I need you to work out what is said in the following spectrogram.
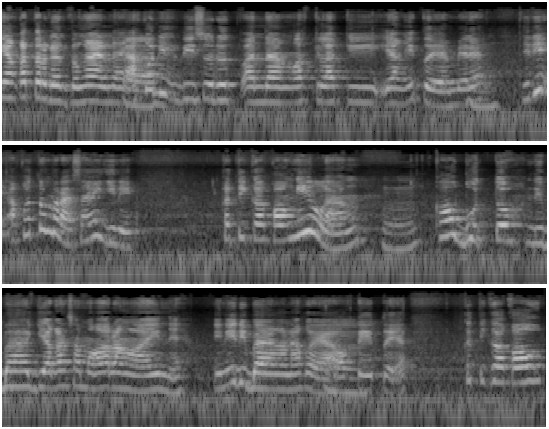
yang ketergantungan. Nah. Aku di, di sudut pandang laki-laki yang itu ya, Mir. ya. Hmm. Jadi aku tuh merasanya gini. Ketika kau ngilang, hmm, kau butuh dibahagiakan sama orang lain ya. Ini di bayangan aku ya Hmm. waktu itu ya. Ketika kau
